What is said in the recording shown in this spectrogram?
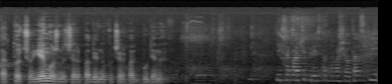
tak to, čo je možné čerpať, jednoducho čerpať budeme. Nech sa páči priestor na vaše otázky.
